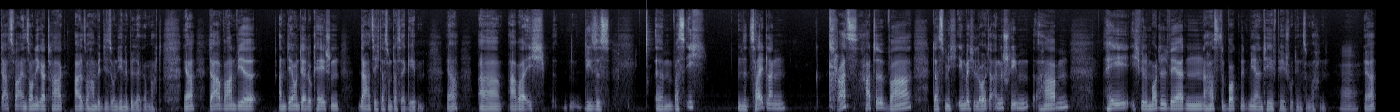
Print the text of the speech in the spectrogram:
Das war ein sonniger Tag, also haben wir diese und jene Bilder gemacht. Ja, da waren wir an der und der Location, da hat sich das und das ergeben. Ja, äh, aber ich, dieses, ähm, was ich eine Zeit lang krass hatte, war, dass mich irgendwelche Leute angeschrieben haben, hey, ich will Model werden, hast du Bock mit mir ein TFP-Shooting zu machen? Hm. Ja,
